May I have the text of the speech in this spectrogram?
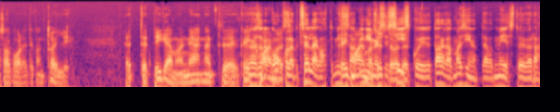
osapooled ei kontrolli et, et pigem on jah, nad. ühesõnaga kokkulepped selle kohta, mis saab inimestest siis, kui targad masinad teevad meie töö ära.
